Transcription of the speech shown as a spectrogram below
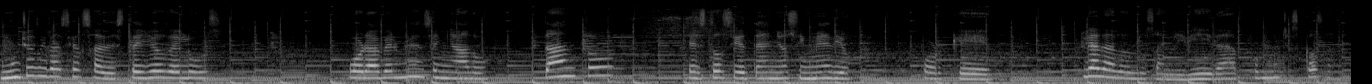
Muchas gracias a Destellos de Luz por haberme enseñado tanto estos siete años y medio, porque le ha dado luz a mi vida por muchas cosas.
